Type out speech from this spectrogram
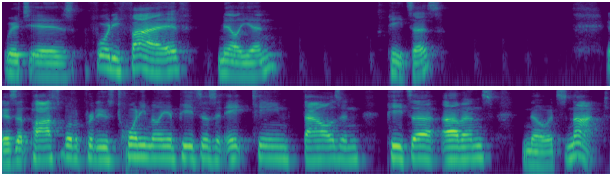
which is 45 million pizzas. Is it possible to produce 20 million pizzas in 18,000 pizza ovens? No, it's not.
